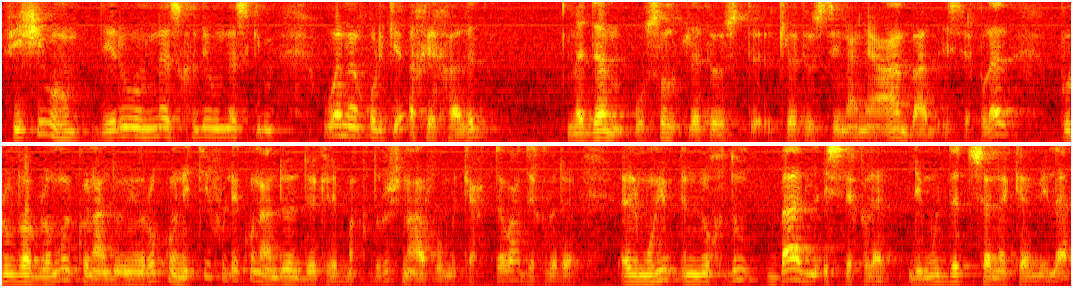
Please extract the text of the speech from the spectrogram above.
في وهم ديروا الناس خليوا الناس كيما. وأنا نقول لك أخي خالد مادام وصل 63 يعني عام بعد الاستقلال probablement يكون عنده un récognitif ولا يكون عنده décret ما نقدروش نعرفوا كان حتى واحد يقدر. المهم إنه خدم بعد الاستقلال لمدة سنة كاملة.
